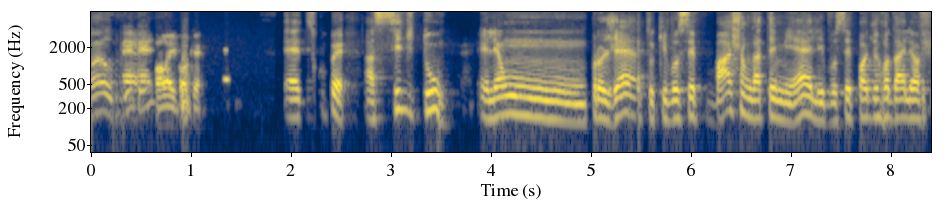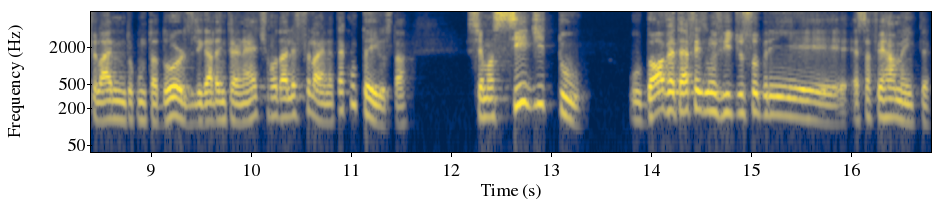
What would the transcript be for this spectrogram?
Qual é o? É, fala aí, qual é? É, desculpa, a Seed Tool, ele é um projeto que você baixa um HTML, você pode rodar ele offline do computador, desligar da internet e rodar ele offline, até com Tails, tá? Se chama Seed Tool. O Dove até fez um vídeo sobre essa ferramenta.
